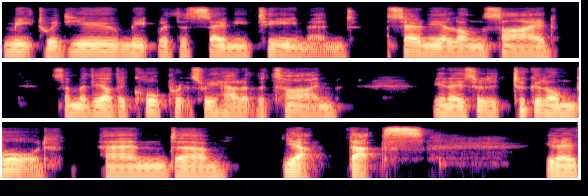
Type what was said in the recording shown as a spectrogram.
meet with you, meet with the Sony team, and Sony alongside some of the other corporates we had at the time. You know, sort of took it on board and um, yeah that's you know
